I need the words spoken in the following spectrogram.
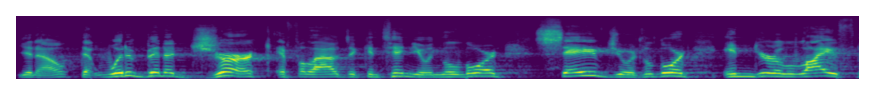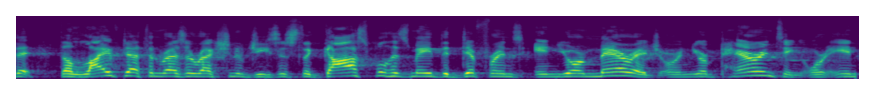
you know, that would have been a jerk if allowed to continue. And the Lord saved you, or the Lord in your life, that the life, death, and resurrection of Jesus, the gospel has made the difference in your marriage or in your parenting or in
